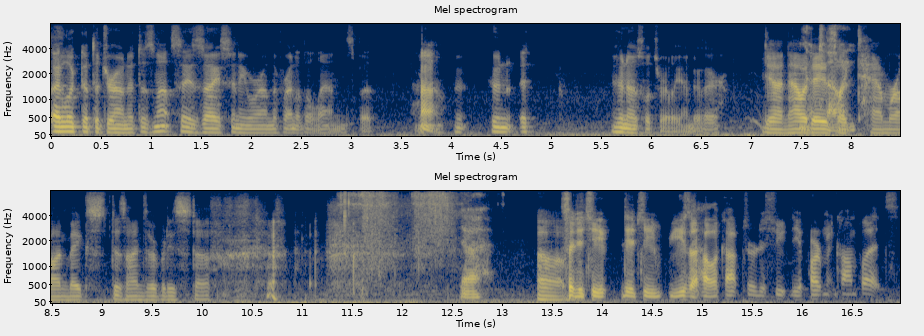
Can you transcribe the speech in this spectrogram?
I, I looked at the drone. It does not say Zeiss anywhere on the front of the lens, but Huh. know, who who, it, who knows what's really under there? Yeah, nowadays like Tamron makes designs of everybody's stuff. yeah. um, So did you did you use a helicopter to shoot the apartment complex?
